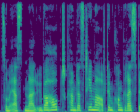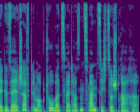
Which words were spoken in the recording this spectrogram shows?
Zum ersten Mal überhaupt kam das Thema auf dem Kongress der Gesellschaft im Oktober 2020 zur Sprache.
